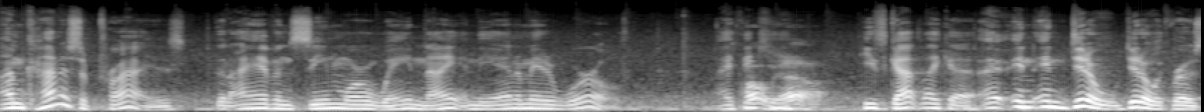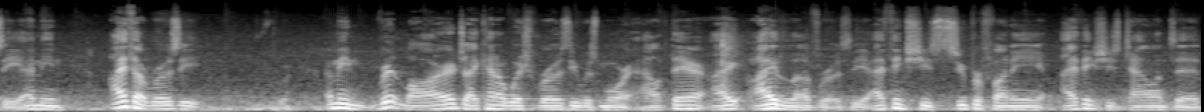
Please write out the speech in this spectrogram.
I'm kind of surprised that I haven't seen more Wayne Knight in the animated world. I think Oh, he, yeah. He's got like a and, and ditto, ditto with Rosie. I mean, I thought Rosie, I mean, writ large, I kind of wish Rosie was more out there. I, I love Rosie. I think she's super funny. I think she's talented.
